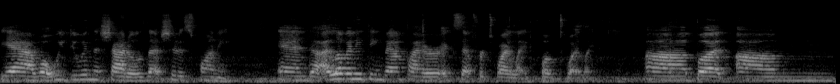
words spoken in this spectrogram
yeah, what we do in the shadows. That shit is funny and uh, I love anything vampire except for Twilight. Fuck Twilight. Uh, but um,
